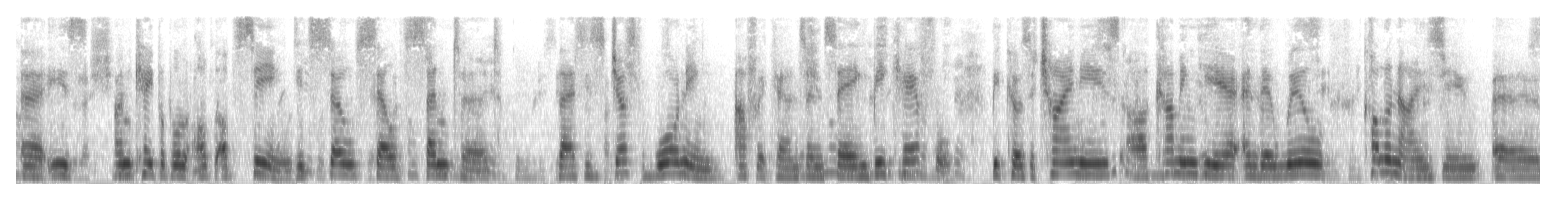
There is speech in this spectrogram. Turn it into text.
uh, is incapable of, of seeing. It's so self-centered centered that is just warning Africans and saying, be careful, because the Chinese are coming here and they will colonize you uh,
